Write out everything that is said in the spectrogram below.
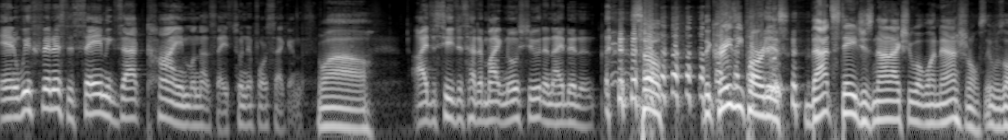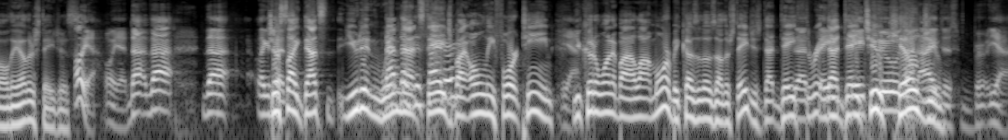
and we finished the same exact time on that stage, 24 seconds. Wow. I just he just had a mic no shoot, and I didn't. So the crazy part is that stage is not actually what won nationals. It was all the other stages. oh yeah, oh yeah. That that that like Just said, like that's you didn't win That- that, that stage by only 14. Yeah. You could have won it by a lot more because of those other stages. That day that three, day- that day, two, that killed you. just yeah,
